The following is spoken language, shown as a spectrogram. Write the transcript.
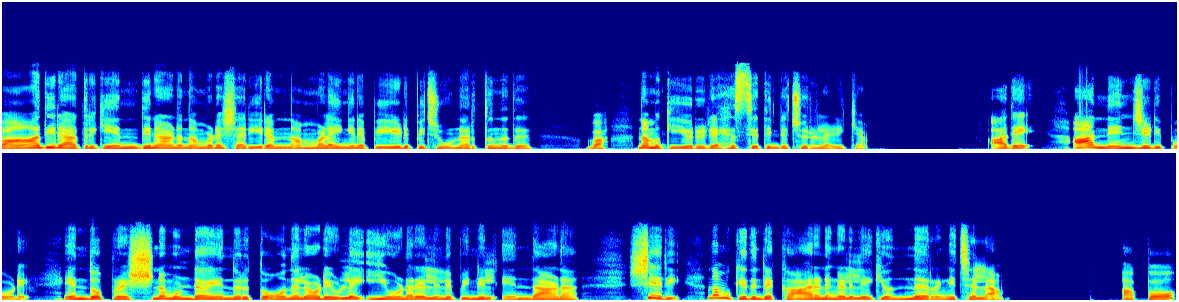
പാതിരാത്രിക്ക് എന്തിനാണ് നമ്മുടെ ശരീരം നമ്മളെ ഇങ്ങനെ പേടിപ്പിച്ചു ഉണർത്തുന്നത്? വാ നമുക്ക് ഈ ഒരു രഹസ്യത്തിന്റെ ചുരുളഴിക്കാം. അതെ ആ നെഞ്ചിടിപ്പോടെ. എന്തോ പ്രശ്നമുണ്ട് എന്നൊരു തോന്നലോടെയുള്ള ഈ ഉണരലിന് പിന്നിൽ എന്താണ്? ശരി നമുക്കിതിന്റെ കാരണങ്ങളിലേക്ക് ഒന്ന് ഇറങ്ങിച്ചെല്ലാം. അപ്പോ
